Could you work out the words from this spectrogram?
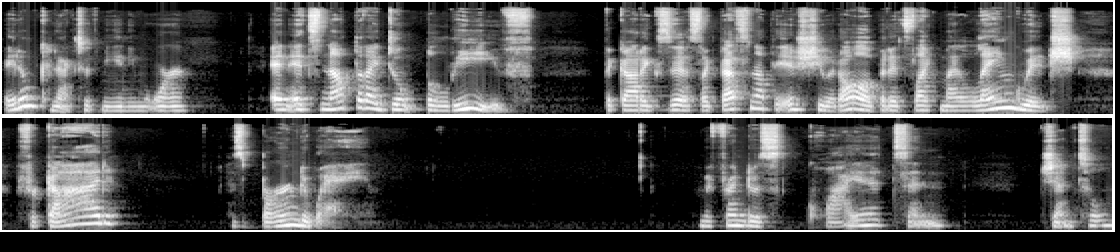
they don't connect with me anymore. And it's not that I don't believe that God exists. Like, that's not the issue at all. But it's like my language for God has burned away. My friend was quiet and gentle.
